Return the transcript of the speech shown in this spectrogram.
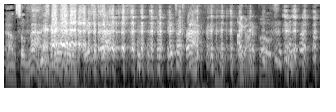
Um, so Matt, it's a trap. it's a trap. I got both.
